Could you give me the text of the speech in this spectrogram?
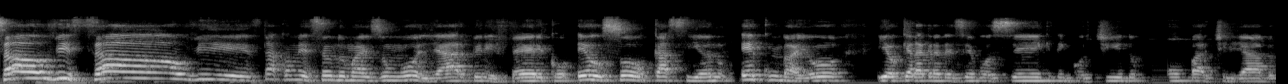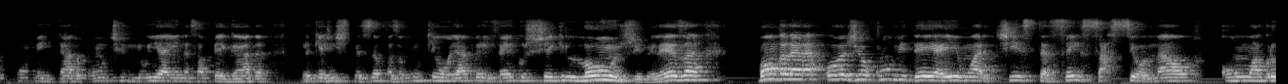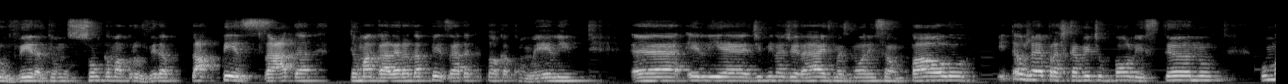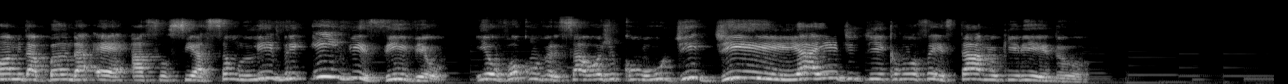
Salve, salve! Está começando mais um Olhar Periférico. Eu sou Cassiano Ecundayo e eu quero agradecer você que tem curtido, compartilhado, comentado. Continue aí nessa pegada, porque a gente precisa fazer com que o Olhar Periférico chegue longe, beleza? Bom, galera, hoje eu convidei aí um artista sensacional com uma groveira, tem um som que é uma groveira da pesada, tem uma galera da pesada que toca com ele. É, ele é de Minas Gerais, mas mora em São Paulo, então já é praticamente um paulistano. O nome da banda é Associação Livre Invisível. E eu vou conversar hoje com o Didi. E aí, Didi, como você está, meu querido?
